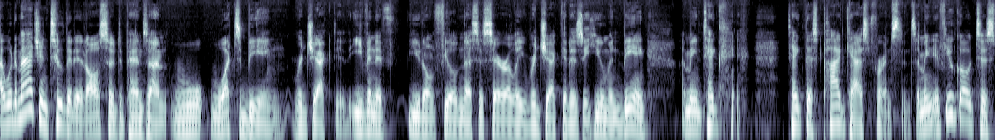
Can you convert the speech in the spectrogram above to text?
I would imagine, too, that it also depends on w- what's being rejected. Even if you don't feel necessarily rejected as a human being, I mean, take. Take this podcast for instance. I mean, if you go to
